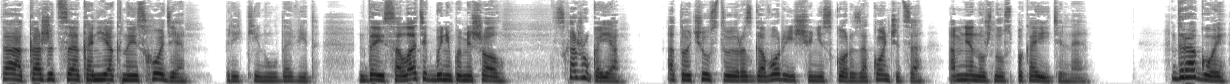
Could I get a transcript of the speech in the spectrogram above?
«Так, кажется, коньяк на исходе», — прикинул Давид. «Да и салатик бы не помешал. Схожу-ка я, а то, чувствую, разговор еще не скоро закончится, а мне нужно успокоительное. «Дорогой,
